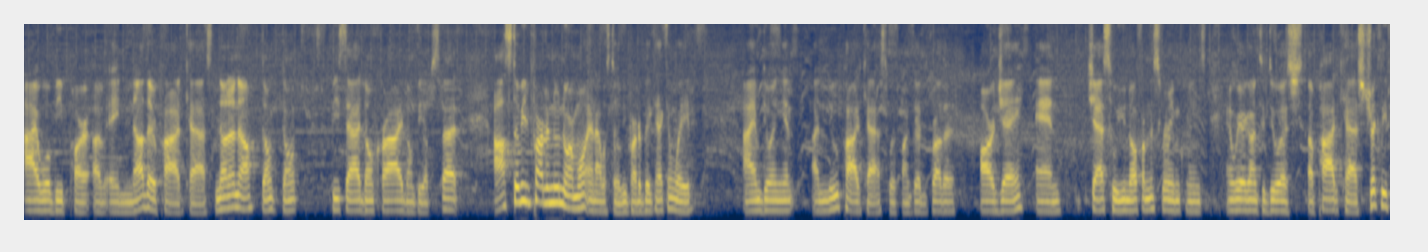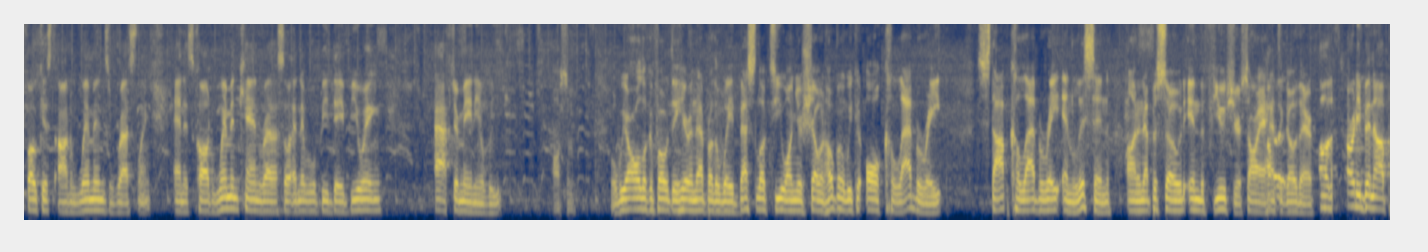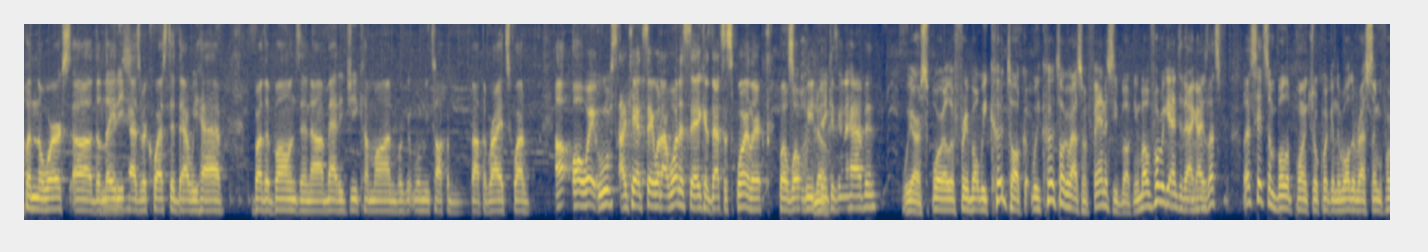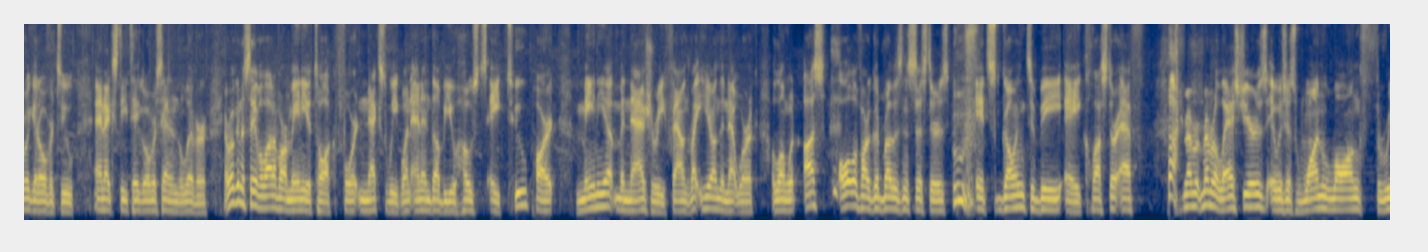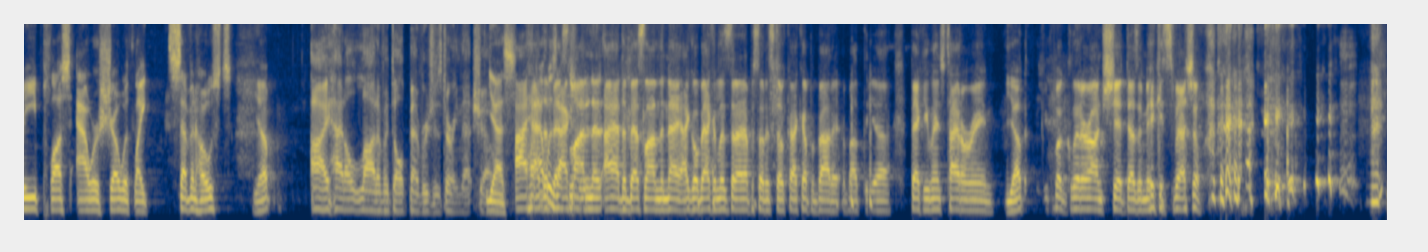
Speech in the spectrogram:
I will be part of another podcast. No, no, no. Don't don't be sad. Don't cry. Don't be upset. I'll still be part of New Normal, and I will still be part of Big Heck and Wade. I am doing an, a new podcast with my good brother RJ and Jess, who you know from the Scream Queens, and we are going to do a, a podcast strictly focused on women's wrestling, and it's called Women Can Wrestle, and it will be debuting after Mania Week. Awesome. Well, we are all looking forward to hearing that, Brother Wade. Best luck to you on your show and hoping we could all collaborate, stop, collaborate, and listen on an episode in the future. Sorry, I had to oh, go there. Oh, already been uh, put in the works. Uh, the lady has requested that we have Brother Bones and uh, Matty G come on when we talk about the Riot Squad. Oh, oh wait, oops! I can't say what I want to say because that's a spoiler. But what we No. think is going to happen? We are spoiler free, but we could talk. We could talk about some fantasy booking. But before we get into that, guys, mm-hmm. let's let's hit some bullet points real quick in the world of wrestling before we get over to NXT Takeover Stand and Deliver. And we're going to save a lot of our Mania talk for next week when NNW hosts a two-part Mania Menagerie found right here on the network, along with us, all of our good brothers and sisters. It's going to be a cluster F. remember, remember last year's? It was just one long three-plus hour show with like seven hosts. Yep. I had a lot of adult beverages during that show. Yes, I had That the best actually- line. Of the, I had the best line of the night. I go back and listen to that episode and still crack up about it about the uh, Becky Lynch title reign. Yep. You put glitter on shit doesn't make it special.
